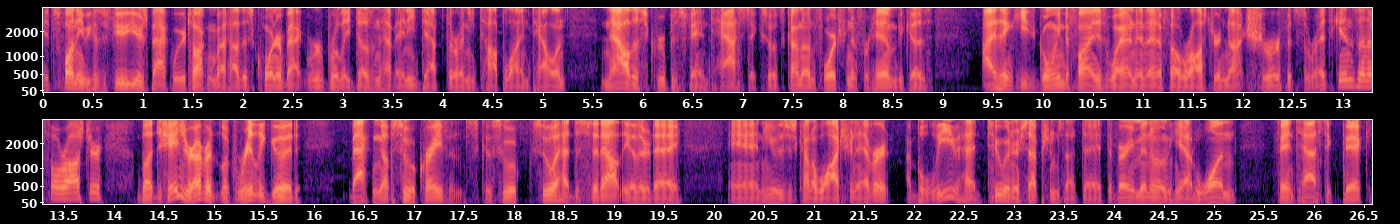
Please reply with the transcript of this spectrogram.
it's funny because a few years back we were talking about how this cornerback group really doesn't have any depth or any top line talent. Now this group is fantastic. So it's kind of unfortunate for him because I think he's going to find his way on an NFL roster. Not sure if it's the Redskins NFL roster, but DeShazor Everett looked really good backing up Sua Cravens because Sua, Sua had to sit out the other day and he was just kind of watching Everett. I believe had two interceptions that day. At the very minimum, he had one fantastic pick,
